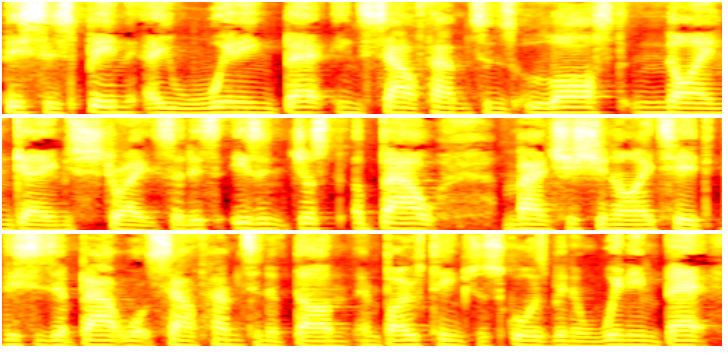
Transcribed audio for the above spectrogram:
This has been a winning bet in Southampton's last nine games straight. So this isn't just about Manchester United. This is about what Southampton have done, and both teams to score has been a winning bet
